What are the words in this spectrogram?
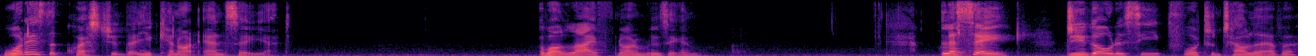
what is the question that you cannot answer yet about life, not music? And let's say, do you go to see fortune teller ever?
